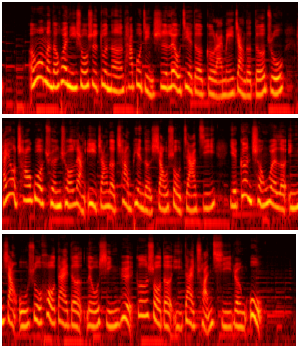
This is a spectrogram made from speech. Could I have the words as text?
而我们的惠尼休斯顿呢，他不仅是六届的格莱美奖的得主，还有超过全球两亿张的唱片的销售佳绩，也更成为了影响无数后代的流行乐歌手的一代传奇人物。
